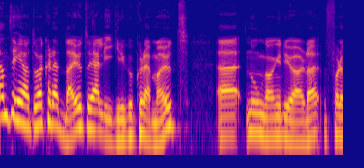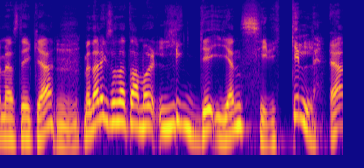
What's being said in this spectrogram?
en ting er at du har kledd deg ut, og jeg liker ikke å kle meg ut. Eh, noen ganger gjør jeg det, for det meste ikke. Men det er liksom dette med å ligge i en sirkel. Ja.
